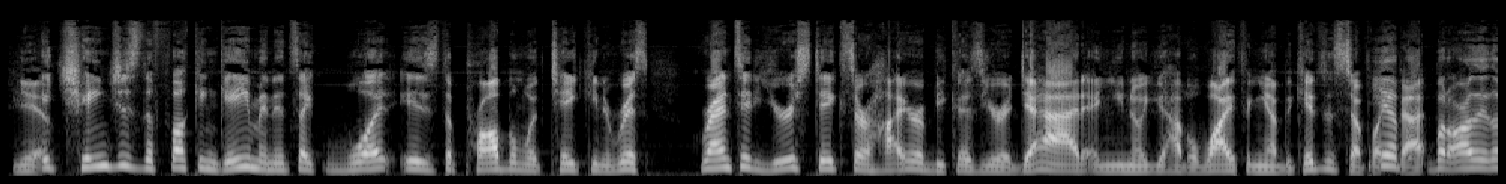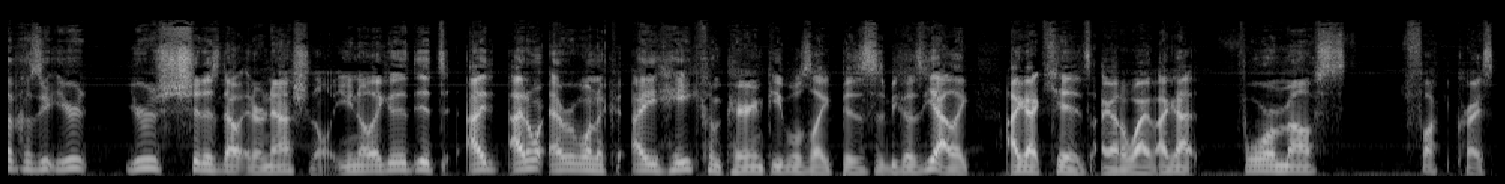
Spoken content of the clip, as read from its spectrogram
Yeah. it changes the fucking game. And it's like, what is the problem with taking a risk? Granted, your stakes are higher because you're a dad and you know you have a wife and you have the kids and stuff like yeah, that. But, but are they though? Because your your shit is now international. You know, like it, it's I I don't ever want to. I hate comparing people's like businesses because yeah, like I got kids, I got a wife, I got four mouths. Fucking Christ,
